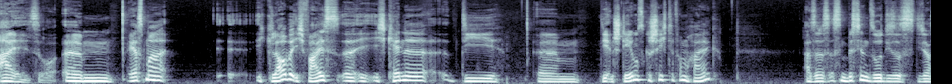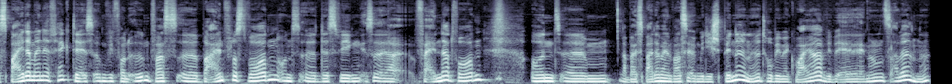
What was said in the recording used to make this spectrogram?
Also, ähm, erstmal ich glaube, ich weiß, äh, ich kenne die, ähm, die Entstehungsgeschichte vom Hulk. Also das ist ein bisschen so dieses, dieser Spider-Man-Effekt, der ist irgendwie von irgendwas äh, beeinflusst worden und äh, deswegen ist er verändert worden. Und ähm, bei Spider-Man war es ja irgendwie die Spinne, ne? Tobey Maguire, wir erinnern uns alle. Ne?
